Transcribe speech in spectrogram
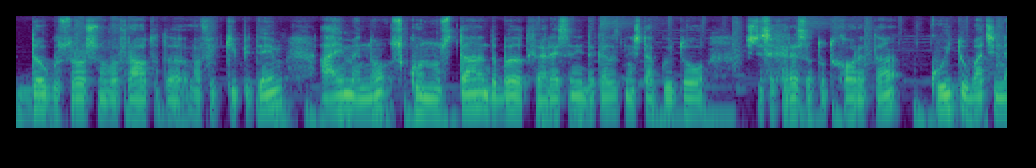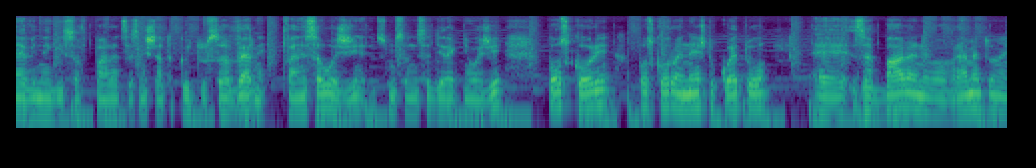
дългосрочно в работата в екипите им, а именно склонността да бъдат харесани, да казват неща, които ще се харесат от хората, които обаче не винаги съвпадат с нещата, които са верни. Това не са лъжи, в смисъл не са директни лъжи, по-скоро, по-скоро е нещо, което е забавяне във времето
